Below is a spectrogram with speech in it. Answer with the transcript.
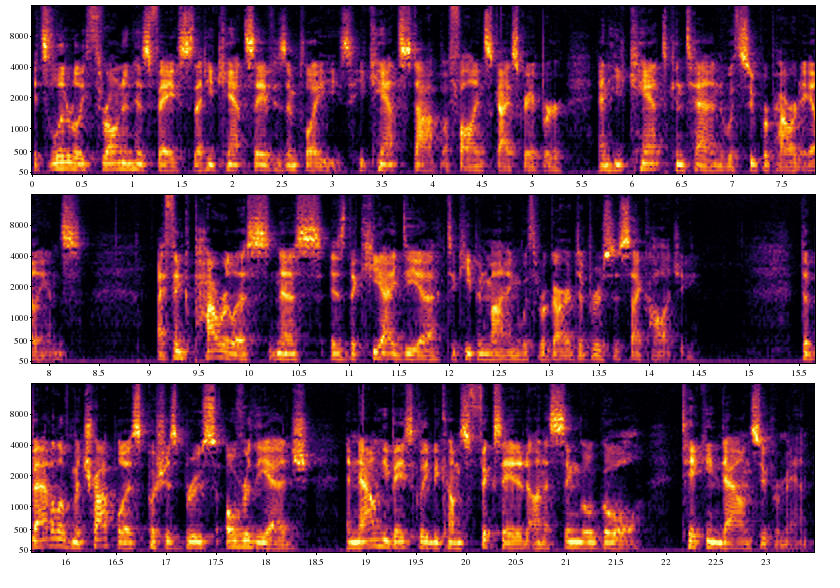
it's literally thrown in his face that he can't save his employees, he can't stop a falling skyscraper, and he can't contend with superpowered aliens. I think powerlessness is the key idea to keep in mind with regard to Bruce's psychology. The Battle of Metropolis pushes Bruce over the edge, and now he basically becomes fixated on a single goal taking down Superman.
